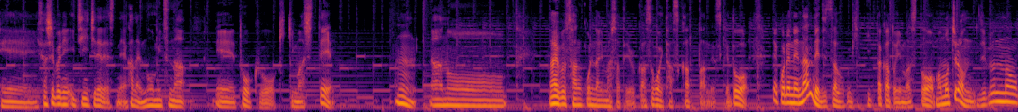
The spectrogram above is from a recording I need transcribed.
えー久しぶりに11でですね、かなり濃密な、えートークを聞きまして、うん、あのーだいぶ参考になりましたというか、すごい助かったんですけど、で、これね、なんで実は僕言ったかと言いますと、まあ、もちろん自分の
